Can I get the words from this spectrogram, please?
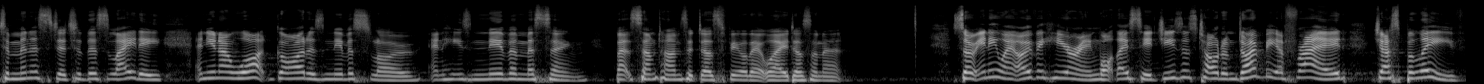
to minister to this lady. And you know what? God is never slow, and he's never missing. But sometimes it does feel that way, doesn't it? So, anyway, overhearing what they said, Jesus told him, Don't be afraid, just believe.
